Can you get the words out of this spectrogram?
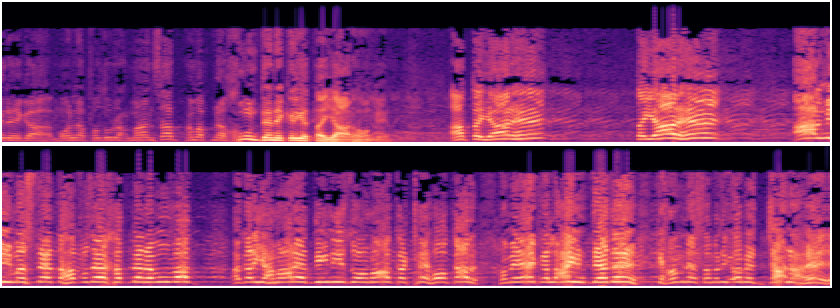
گرے گا، مولانا فضل الرحمان صاحب، ہم اپنا خون دینے کے لیے تیار ہوں گے۔ آپ تیار ہیں؟ تیار ہیں؟ عالمی مسئلے تحفظ ختم نبوت اگر یہ ہمارے دینی زوما اکٹھے ہو کر ہمیں ایک لائن دے دیں کہ ہم نے اسمبلیوں میں جانا ہے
